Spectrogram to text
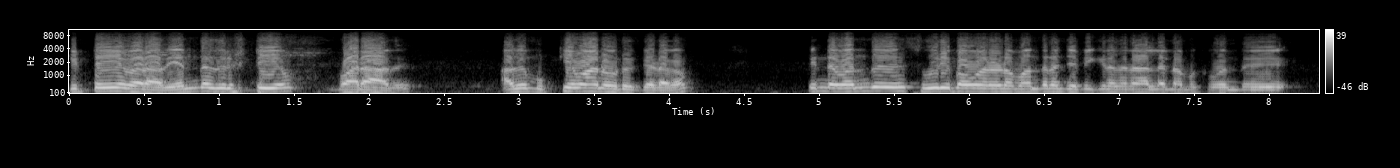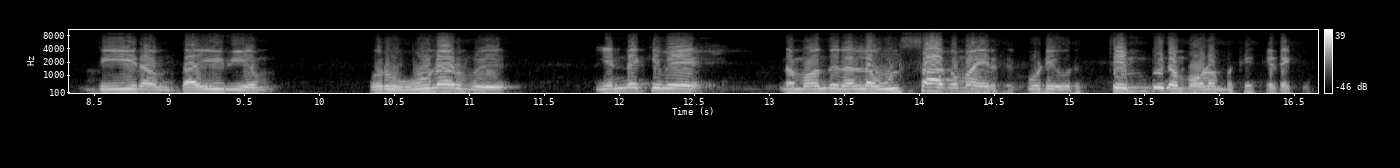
கிட்டே வராது எந்த திருஷ்டியும் வராது அது முக்கியமான ஒரு கடகம் பின்ன வந்து சூரிய பகவானோட மந்திரம் ஜெபிக்கிறதுனால நமக்கு வந்து வீரம் தைரியம் ஒரு உணர்வு என்னைக்குமே நம்ம வந்து நல்ல உற்சாகமா இருக்கக்கூடிய ஒரு தெம்பு நம்ம உடம்புக்கு கிடைக்கும்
